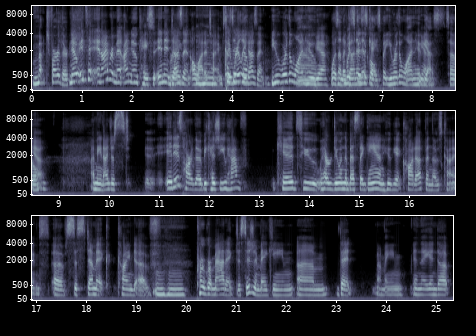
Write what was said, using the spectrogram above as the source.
much further. no, it's and I remember I know cases, and it doesn't a lot of times. It really no- doesn't. You were the one who Yeah. wasn't a Was gun in this case, but you were the one who. Yeah. Yes. So yeah, I mean, I just it is hard though because you have kids who are doing the best they can who get caught up in those kinds of systemic kind of Mm-hmm. programmatic decision making um, that I mean, and they end up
